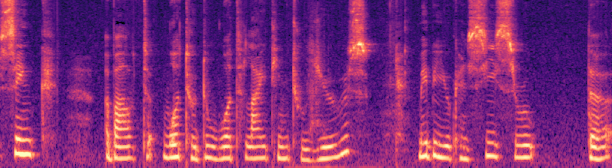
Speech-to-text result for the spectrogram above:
think about what to do, what lighting to use. Maybe you can see through the,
